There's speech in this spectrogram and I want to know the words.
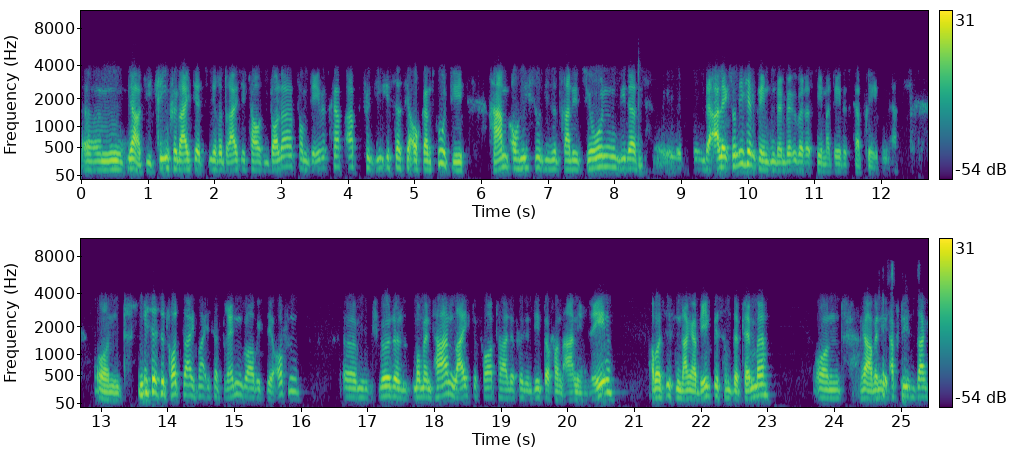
ähm, ja, die kriegen vielleicht jetzt ihre 30.000 Dollar vom Davis Cup ab. Für die ist das ja auch ganz gut. Die haben auch nicht so diese Tradition, wie das äh, der Alex und ich empfinden, wenn wir über das Thema Davis Cup reden. Und nichtsdestotrotz, sage ich mal, ist das Rennen, glaube ich, sehr offen. Ähm, ich würde momentan leichte Vorteile für den Dieter von Arnim sehen, aber es ist ein langer Weg bis zum September. Und ja, wenn ich abschließend sage,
